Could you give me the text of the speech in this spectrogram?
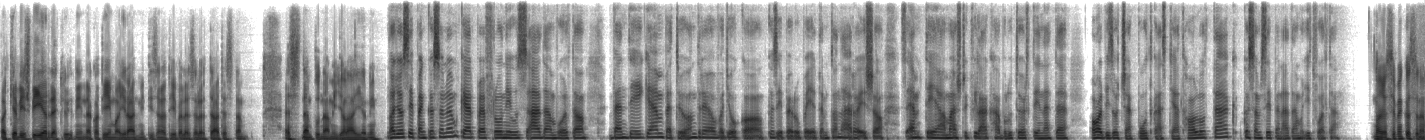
vagy kevésbé érdeklődnének a téma iránt, mint 15 évvel ezelőtt, tehát ezt nem, ezt nem tudnám így aláírni. Nagyon szépen köszönöm, Kerper Fronius Ádám volt a vendégem, Pető Andrea vagyok, a Közép-Európai Egyetem tanára, és az MTA második világháború története albizottság podcastját hallották. Köszönöm szépen, Ádám, hogy itt voltál. Nagyon szépen köszönöm.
